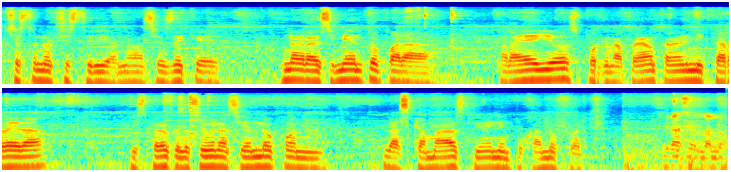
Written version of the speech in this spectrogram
pues esto no existiría, ¿no? Así es de que un agradecimiento para, para ellos porque me apoyaron también en mi carrera y espero que lo sigan haciendo con las camadas que vienen empujando fuerte. Gracias, Lalo.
